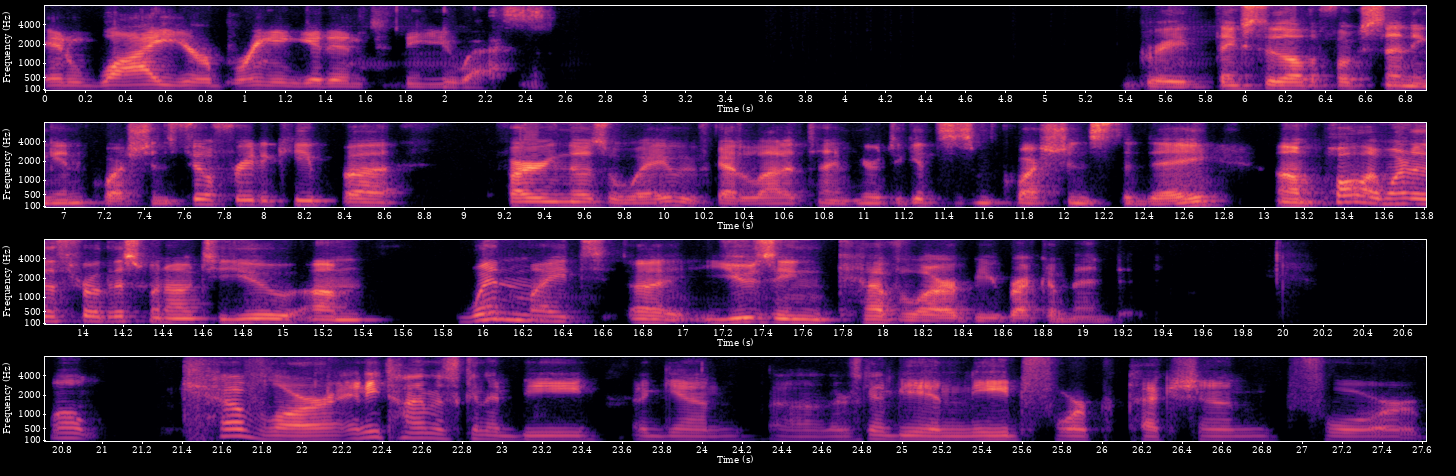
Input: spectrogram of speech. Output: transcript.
and why you're bringing it into the US. Great. Thanks to all the folks sending in questions. Feel free to keep uh, firing those away. We've got a lot of time here to get to some questions today. Um, Paul, I wanted to throw this one out to you. Um, when might uh, using Kevlar be recommended? Well, Kevlar, anytime it's going to be, again, uh, there's going to be a need for protection for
